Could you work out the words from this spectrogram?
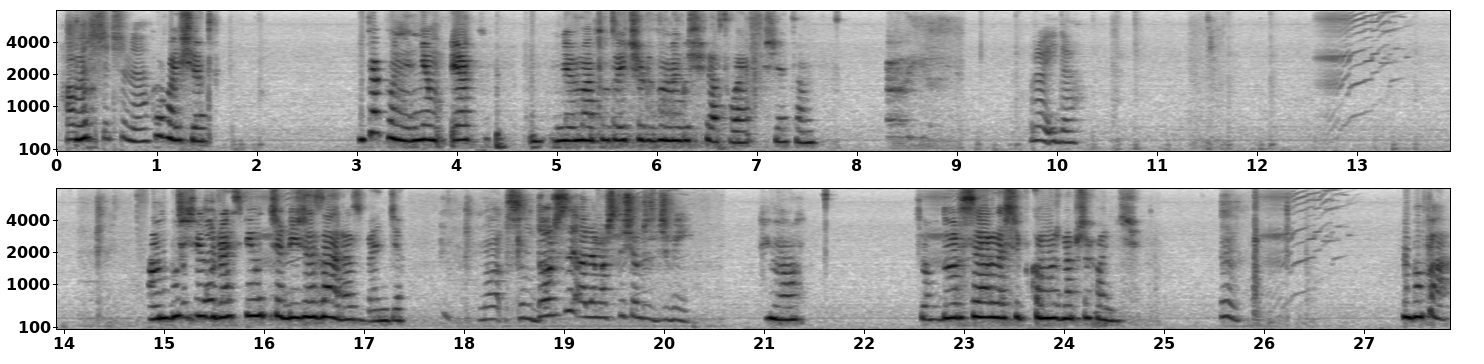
Chować się czy nie? Chowaj się. I tak on nie, jak nie ma tutaj czerwonego światła, jak się tam... Dobra, idę. Ambush się zrespił, czyli że zaraz będzie. no, są dorsy, ale masz tysiąc drzwi. No. To w dorsy, ale szybko można przechodzić. No bo pa,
